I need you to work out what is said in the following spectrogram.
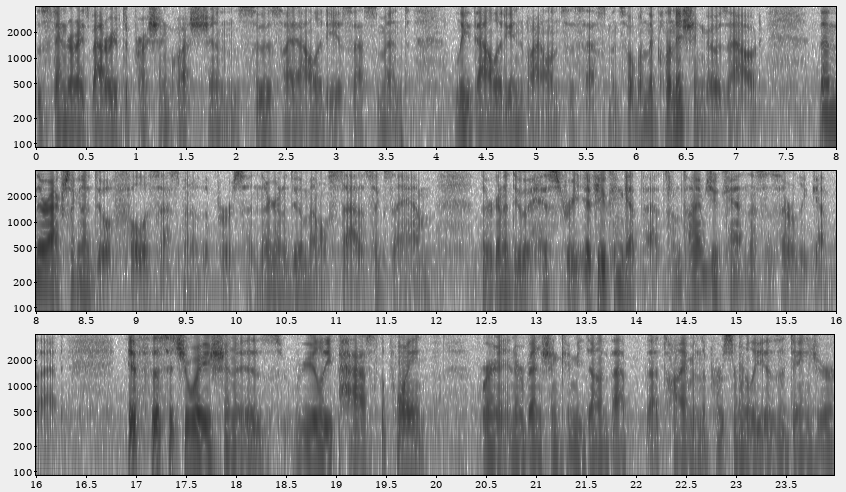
the standardized battery of depression questions, suicidality assessment, lethality and violence assessments. But when the clinician goes out, then they're actually going to do a full assessment of the person. They're going to do a mental status exam. They're going to do a history, if you can get that. Sometimes you can't necessarily get that. If the situation is really past the point where an intervention can be done at that, that time and the person really is a danger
